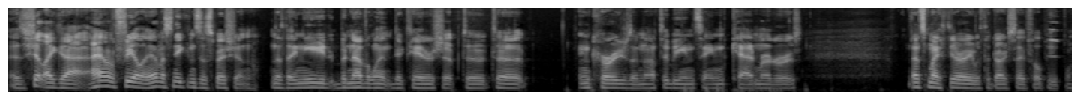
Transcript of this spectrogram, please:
It's shit like that. I have a feeling, I have a sneaking suspicion that they need benevolent dictatorship to to encourage them not to be insane cat murderers. That's my theory with the Dark Side Phil people.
